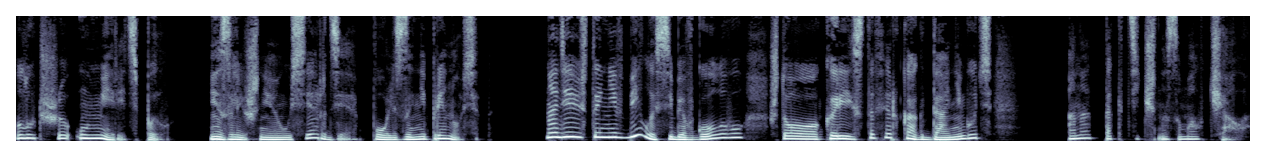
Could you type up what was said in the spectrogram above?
лучше умерить пыл. Излишнее усердие пользы не приносит. Надеюсь, ты не вбила себе в голову, что Кристофер когда-нибудь...» Она тактично замолчала.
